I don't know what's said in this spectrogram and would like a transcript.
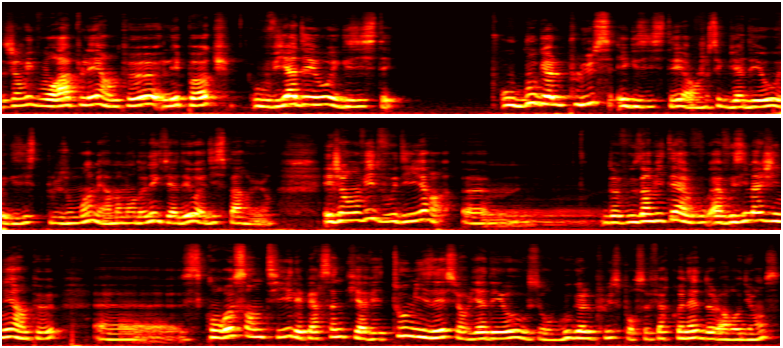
j'ai envie de vous rappeler un peu l'époque où Viadeo existait, où Google Plus existait. Alors je sais que Viadeo existe plus ou moins, mais à un moment donné, Viadeo a disparu. Hein. Et j'ai envie de vous dire, euh, de vous inviter à vous, imaginer un peu euh, ce qu'ont ressenti les personnes qui avaient tout misé sur Viadeo ou sur Google Plus pour se faire connaître de leur audience.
